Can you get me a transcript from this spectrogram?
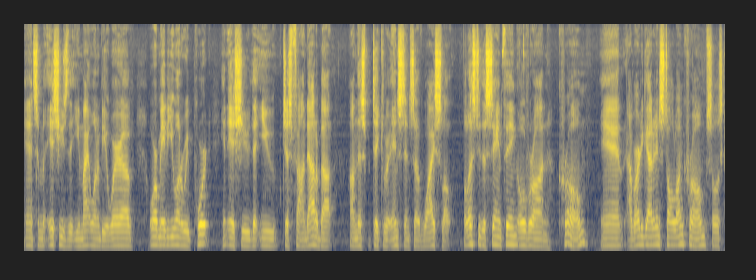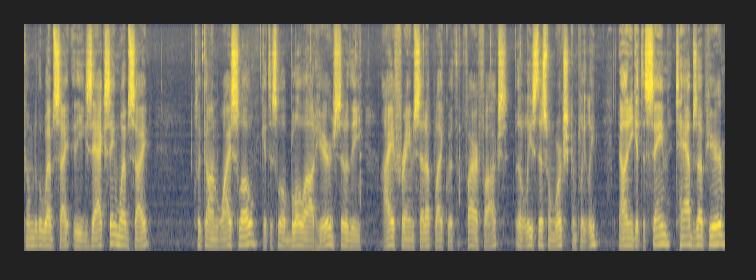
and some issues that you might want to be aware of, or maybe you want to report an issue that you just found out about on this particular instance of YSlow. But let's do the same thing over on Chrome. And I've already got it installed on Chrome, so let's come to the website, the exact same website. Click on YSlow, get this little blowout here instead of the iframe set up like with Firefox, but at least this one works completely. Now then you get the same tabs up here.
